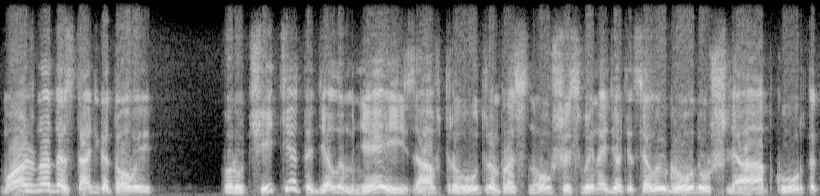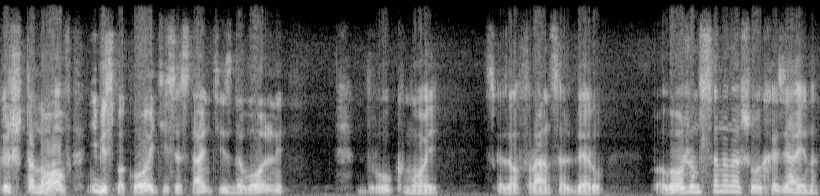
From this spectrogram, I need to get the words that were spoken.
Можно достать готовые». Поручите это дело мне, и завтра утром, проснувшись, вы найдете целую груду шляп, курток и штанов. Не беспокойтесь, останьтесь довольны. — Друг мой, — сказал Франц Альберу, — положимся на нашего хозяина.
